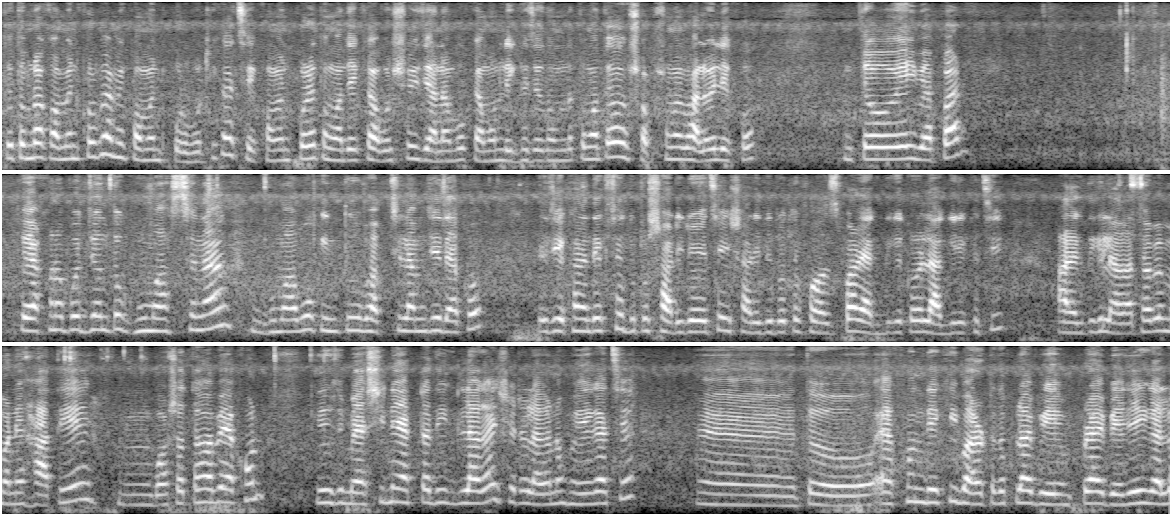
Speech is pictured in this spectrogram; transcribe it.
তো তোমরা কমেন্ট করবে, আমি কমেন্ট করব ঠিক আছে? কমেন্ট করে তোমাদেরকে অবশ্যই জানাব কেমন লিখেছে তোমরা। তোমরা তো সবসময় ভালোই লেখো। তো এই ব্যাপার। তো এখনও পর্যন্ত ঘুম আসছে না। ঘুমাবো কিন্তু ভাবছিলাম যে দেখো, এই যে এখানে দেখছ দুটো শাড়ি রয়েছে, এই শাড়ি দুটোতে ফলস পার একদিকে করে লাগিয়ে রেখেছি আর একদিকে লাগাতে হবে মানে হাতে বসাতে হবে এখন। কিন্তু মেশিনে একটা দিক লাগাই, সেটা লাগানো হয়ে গেছে। তো এখন দেখি বারোটা তো প্রায় প্রায় বেজেই গেল।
